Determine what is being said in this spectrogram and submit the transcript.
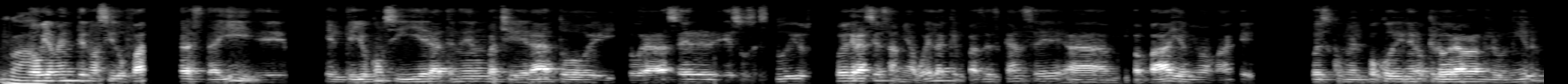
Obviamente no ha sido fácil hasta ahí. Eh, el que yo consiguiera tener un bachillerato y lograr hacer esos estudios fue gracias a mi abuela, que en paz descanse, a mi papá y a mi mamá, que pues con el poco dinero que lograban reunir,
